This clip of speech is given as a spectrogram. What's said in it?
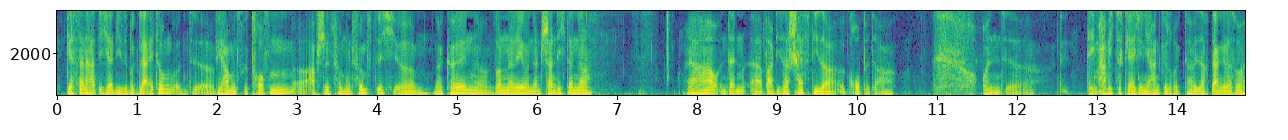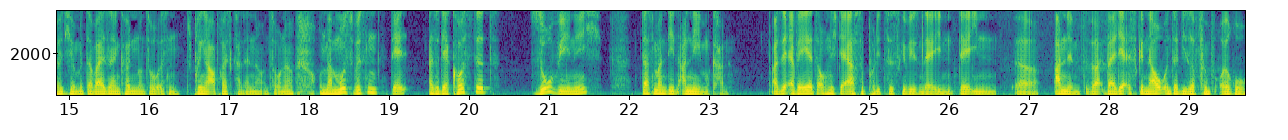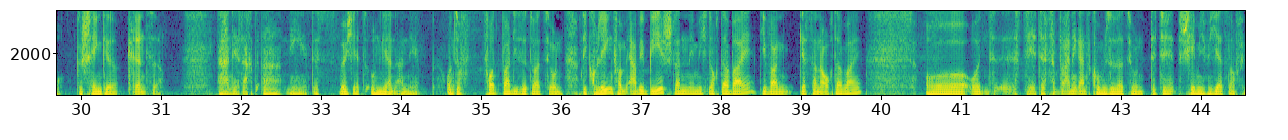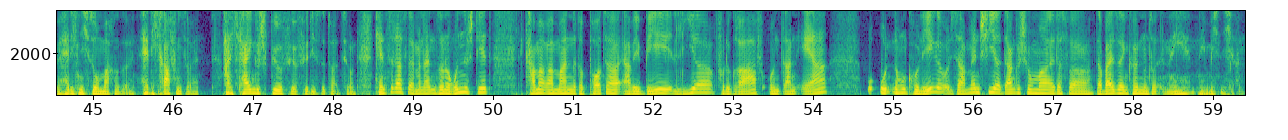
Gestern hatte ich ja diese Begleitung und äh, wir haben uns getroffen, äh, Abschnitt 55, äh, Neukölln, äh, Sonnenallee und dann stand ich dann da. Ja, und dann äh, war dieser Chef dieser Gruppe da. Und äh, dem habe ich das gleich in die Hand gedrückt. Habe gesagt, danke, dass wir heute hier mit dabei sein können und so ist ein Springer Abreißkalender und so, ne? Und man muss wissen, der, also der kostet so wenig, dass man den annehmen kann. Also er wäre jetzt auch nicht der erste Polizist gewesen, der ihn, der ihn äh, annimmt, weil der ist genau unter dieser 5-Euro-Geschenke-Grenze. Na, und der sagt, ah, nee, das würde ich jetzt ungern annehmen. Und sofort war die Situation. Die Kollegen vom RBB standen nämlich noch dabei, die waren gestern auch dabei. Oh, und es, das war eine ganz komische Situation. Da schäme ich mich jetzt noch für. Hätte ich nicht so machen sollen. Hätte ich raffen sollen. Hatte ich kein Gespür für, für die Situation. Kennst du das, wenn man dann in so einer Runde steht? Kameramann, Reporter, RBB, Lia, Fotograf und dann er und noch ein Kollege und ich sage, Mensch, hier, danke schon mal, dass wir dabei sein können und so. Nee, nehme ich nicht an.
